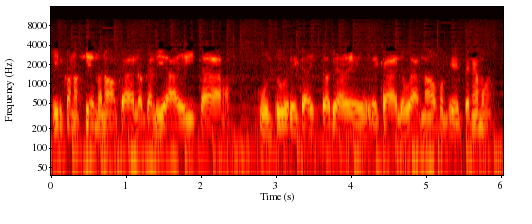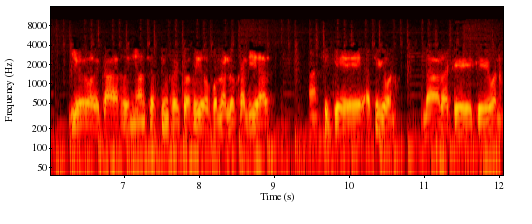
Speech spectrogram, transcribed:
ir conociendo ¿no? cada localidad y cada cultura y cada historia de, cada lugar no porque tenemos luego de cada reunión se hace un recorrido por la localidad así que así que bueno la verdad que, bueno,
